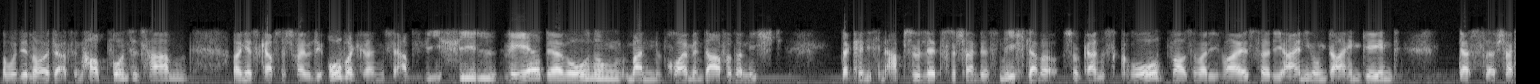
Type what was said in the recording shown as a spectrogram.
wo die Leute also einen Hauptwohnsitz haben. Und jetzt gab es eine über die Obergrenze, ab wie viel Wert der Wohnung man räumen darf oder nicht. Da kenne ich den absolut letzten Stand jetzt nicht, aber so ganz grob war, soweit ich weiß, die Einigung dahingehend, dass statt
